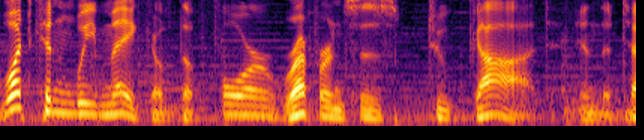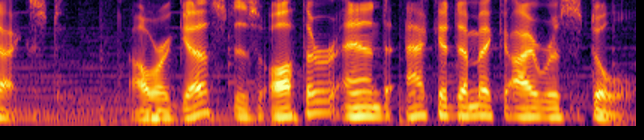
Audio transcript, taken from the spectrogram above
What can we make of the four references to God in the text? Our guest is author and academic Ira Stoll.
